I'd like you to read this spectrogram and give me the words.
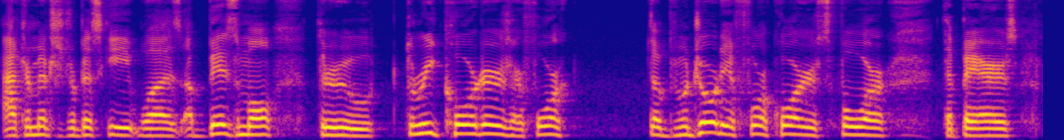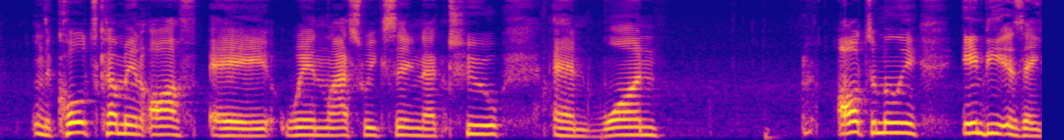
after Mitchell Trubisky was abysmal through three quarters or four, the majority of four quarters for the Bears. The Colts coming off a win last week, sitting at two and one. Ultimately, Indy is a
